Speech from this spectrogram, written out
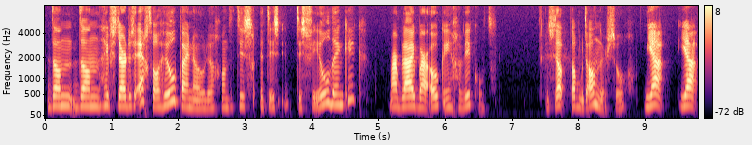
dan, dan heeft ze daar dus echt wel hulp bij nodig. Want het is, het is, het is veel, denk ik, maar blijkbaar ook ingewikkeld. Dus dat, dat moet anders, toch? Ja, ja.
